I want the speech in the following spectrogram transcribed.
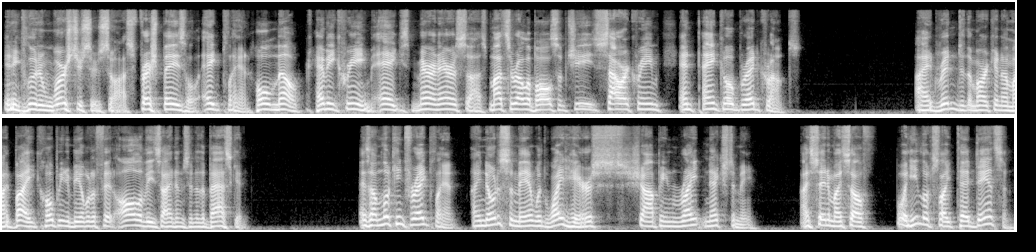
It included Worcestershire sauce, fresh basil, eggplant, whole milk, heavy cream, eggs, marinara sauce, mozzarella balls of cheese, sour cream, and panko breadcrumbs. I had ridden to the market on my bike, hoping to be able to fit all of these items into the basket. As I'm looking for eggplant, I notice a man with white hair shopping right next to me. I say to myself, Boy, he looks like Ted Danson.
